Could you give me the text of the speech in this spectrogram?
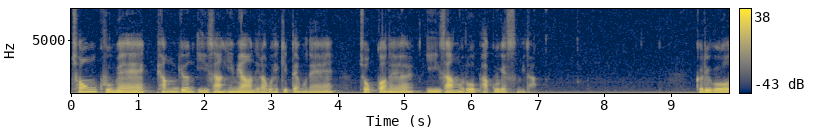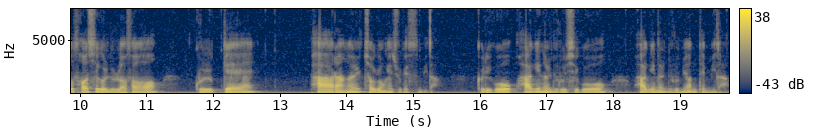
총 구매액 평균 이상이면 이라고 했기 때문에 조건을 이상으로 바꾸겠습니다. 그리고 서식을 눌러서 굵게 파랑을 적용해 주겠습니다. 그리고 확인을 누르시고 확인을 누르면 됩니다.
